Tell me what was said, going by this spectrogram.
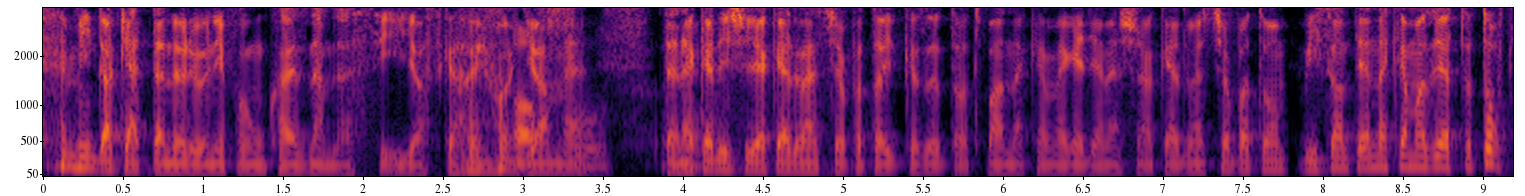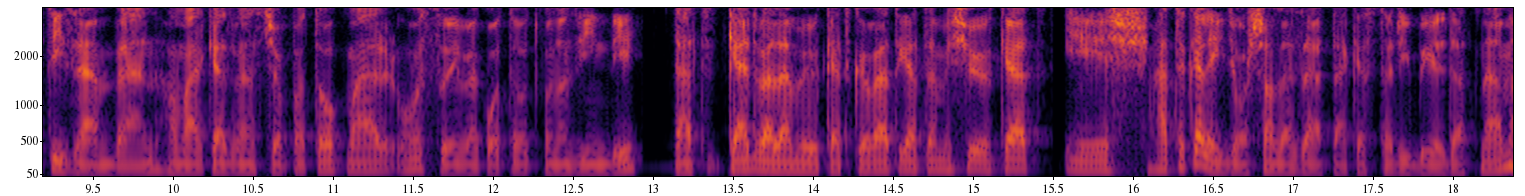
Mind a ketten örülni fogunk, ha ez nem lesz így, azt kell, hogy mondjam, abszolút. mert te neked is ugye a kedvenc csapataid között ott van, nekem meg egyenesen a kedvenc csapatom. Viszont én nekem azért a top 10-ben, ha már kedvenc csapatok, már hosszú évek óta ott van az Indi, tehát kedvelem őket, követgetem is őket, és hát ők elég gyorsan lezárták ezt a rebuildet, nem?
